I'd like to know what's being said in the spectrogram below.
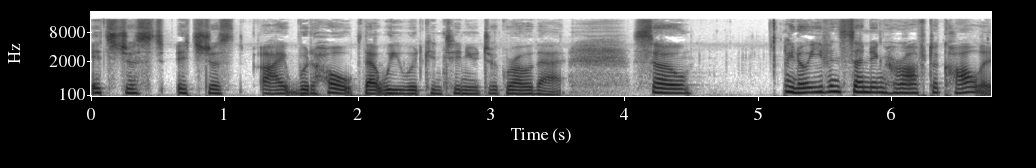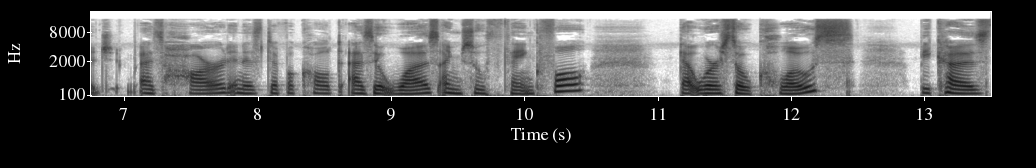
it's just, it's just, I would hope that we would continue to grow that. So, you know, even sending her off to college, as hard and as difficult as it was, I'm so thankful that we're so close because,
